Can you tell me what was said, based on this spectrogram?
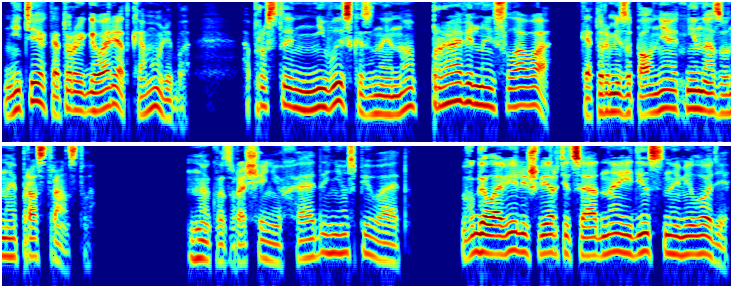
Не те, которые говорят кому-либо, а просто невысказанные, но правильные слова, которыми заполняют неназванное пространство. Но к возвращению Хайды не успевает. В голове лишь вертится одна единственная мелодия,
